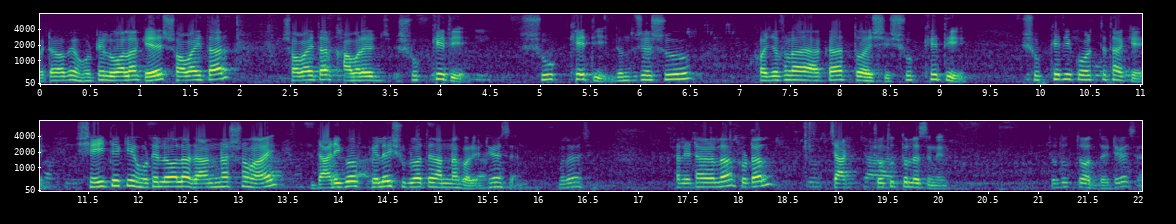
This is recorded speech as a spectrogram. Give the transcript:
ওটা হবে হোটেলওয়ালাকে সবাই তার সবাই তার খাবারের সুখ্যাতি সুখ্যাতি দন্তুষে সু, খজফলা আকার তয়সি সুখ্যাতি সুখ্যাতি করতে থাকে। সেই থেকে হোটেলওয়ালা রান্নার সময় দাড়িগোফ ফেলে শুরুয়াতে রান্না করে, ঠিক আছে? বুঝতে পেরেছি তাহলে এটা হলো টোটাল চার চতুর্থ লেসনের চতুর্থ অধ্যায়, ঠিক আছে?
